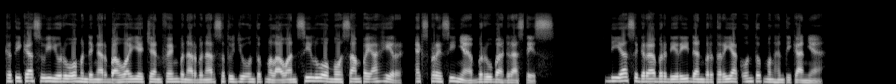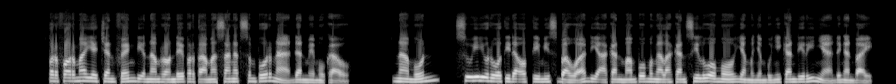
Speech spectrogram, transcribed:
Ketika Sui Yuruo mendengar bahwa Ye Chen Feng benar-benar setuju untuk melawan Si Luomo sampai akhir, ekspresinya berubah drastis. Dia segera berdiri dan berteriak untuk menghentikannya. Performa Ye Chen Feng di enam ronde pertama sangat sempurna dan memukau. Namun, Sui Yuruo tidak optimis bahwa dia akan mampu mengalahkan Si Luomo yang menyembunyikan dirinya dengan baik.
